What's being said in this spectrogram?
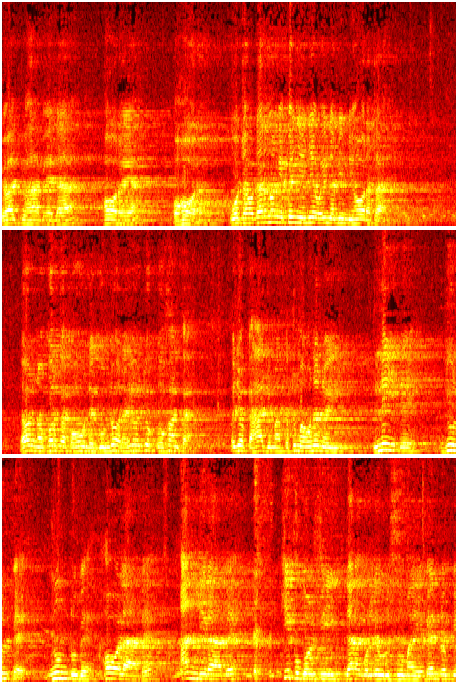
yo accu haa ɓeeɗa hooroya o hoora wota o darnoge peñe ñe o inna min mi hoorata on no korka ko hunde gumɗoɗa yo jokko fanka. O jokka haaju makko tuma o nanoyi leyɗe julɓe numɗuɓe hoolaaɓe anndiraaɓe kippugol fii daragol lewru suumaye. Ɓen ɗon ɓe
